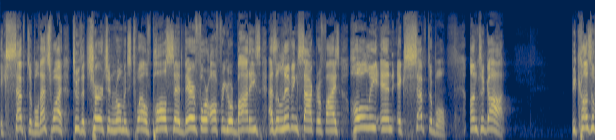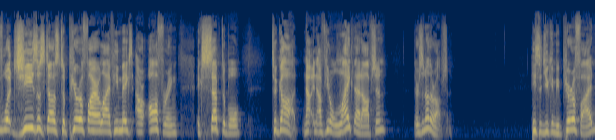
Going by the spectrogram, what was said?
acceptable. That's why to the church in Romans 12, Paul said, Therefore, offer your bodies as a living sacrifice, holy and acceptable unto God. Because of what Jesus does to purify our life, he makes our offering acceptable to God. Now, now if you don't like that option, there's another option. He said you can be purified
